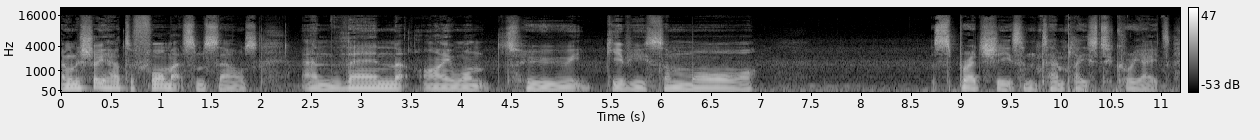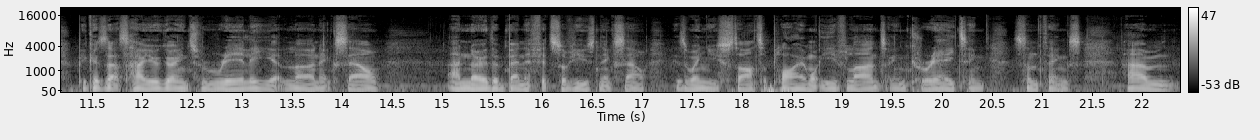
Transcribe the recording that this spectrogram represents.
I'm going to show you how to format some cells and then I want to give you some more spreadsheets and templates to create because that's how you're going to really learn Excel and know the benefits of using Excel is when you start applying what you've learned and creating some things. Um,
